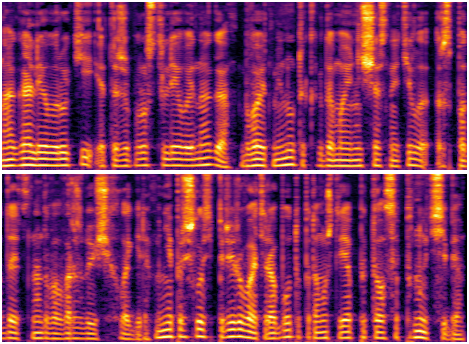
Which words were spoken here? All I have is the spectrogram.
Нога левой руки – это же просто левая нога. Бывают минуты, когда мое несчастное тело распадается на два враждующих лагеря. Мне пришлось прервать работу, потому что я пытался пнуть себя.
